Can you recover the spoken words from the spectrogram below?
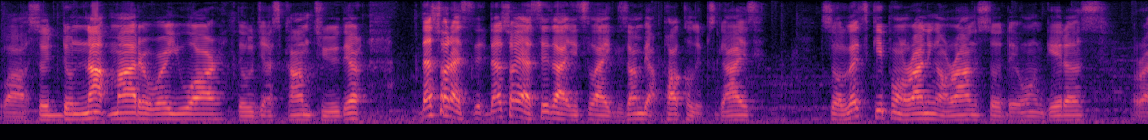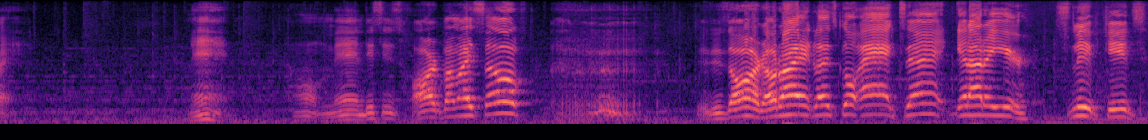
wow so it do not matter where you are they will just come to you. There that's what i that's why i say that it's like zombie apocalypse guys. So let's keep on running around so they won't get us. All right man. Oh man this is hard by myself. This is hard. All right let's go X eh? get out of here. Sleep kids.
